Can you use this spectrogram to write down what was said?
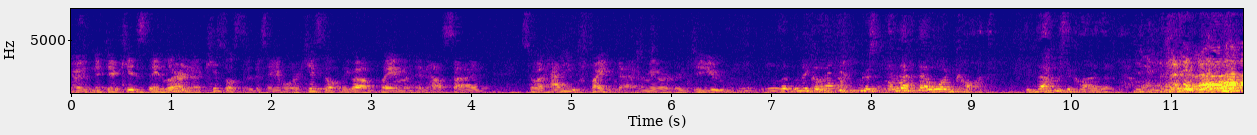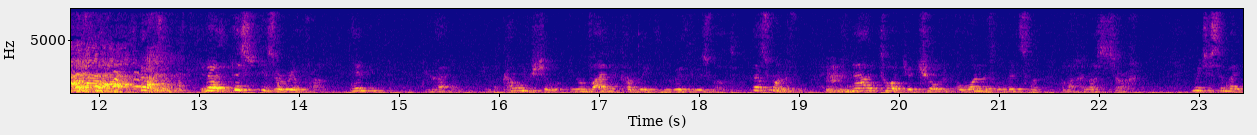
you know, their kids they learn that kids don't sit at the table or kids don't they go out and play in, in outside. So how do you fight that? I mean, or, or do you? Let, let me go because I left that one card. And that was the card I left out. you know, this is a real problem. And shul, you invited company to be with you as well. That's wonderful. You've now taught your children a wonderful mitzvah of Hachnasas Orchim. Me just say,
